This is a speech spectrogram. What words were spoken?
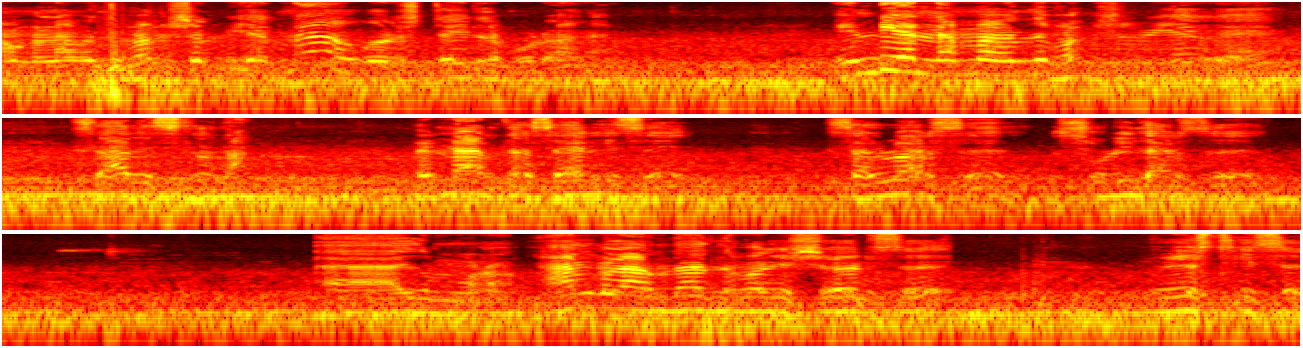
அவங்கெல்லாம் வந்து ஃபங்க்ஷன் வியர்னால் அவங்க ஒரு ஸ்டைலில் போடுவாங்க. இந்தியன் நம்ம வந்து ஃபங்க்ஷன் வியர் சாரீஸில் தான் பெண்ணாக இருந்தால் சாரீஸு சல்வார்ஸு சுடிதார்ஸு இது மூணும் ஆண்களாக இருந்தால் இந்த மாதிரி ஷர்ட்ஸு வேஸ்டிஸு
